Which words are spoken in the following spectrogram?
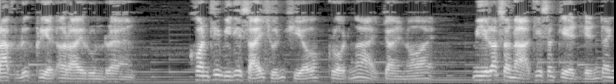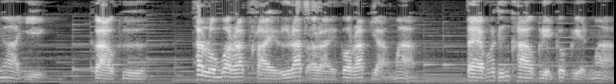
รักหรือเกลียดอะไรรุนแรง คนที่มีนิสัยฉุนเฉียว โกรธง่ายใจน้อย มีลักษณะที่สังเกตเห็นได้ง่ายอีก กล่าวคือ ถ้าลงว่ารักใครหรือรักอะไรก็รักอย่างมาก แต่พอถึงคราวเกลียดก็เกลียดมาก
